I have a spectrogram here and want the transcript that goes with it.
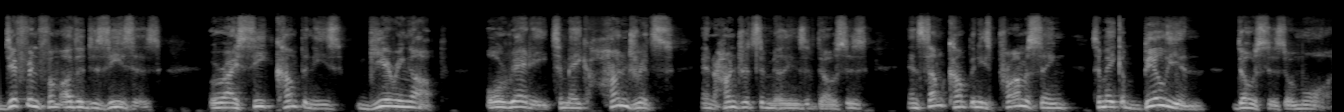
different from other diseases, where I see companies gearing up already to make hundreds and hundreds of millions of doses, and some companies promising to make a billion doses or more.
